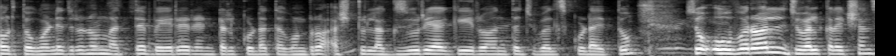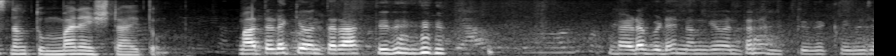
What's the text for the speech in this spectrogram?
ಅವ್ರು ತೊಗೊಂಡಿದ್ರು ಮತ್ತೆ ಬೇರೆ ರೆಂಟಲ್ಲಿ ಕೂಡ ತೊಗೊಂಡ್ರು. ಅಷ್ಟು ಲಕ್ಸುರಿಯಾಗಿ ಇರೋವಂಥ ಜುವೆಲ್ಸ್ ಕೂಡ ಇತ್ತು. So over all jewel collections ನಂಗೆ ತುಂಬಾ ಇಷ್ಟ ಆಯಿತು. ಮಾತಾಡೋಕ್ಕೆ ಒಂಥರ ಆಗ್ತಿದೆ. ಬೇಡ ಬಿಡೆ ನನಗೆ ಒಂಥರ ಆಗ್ತಿದೆ ಕ್ರಿಂಜ್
